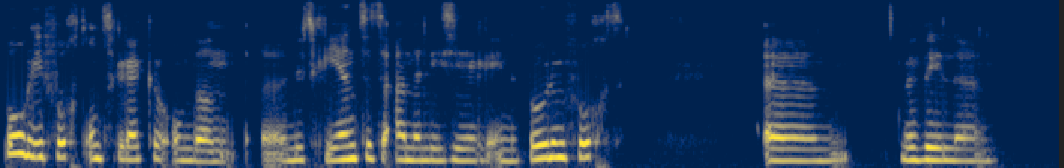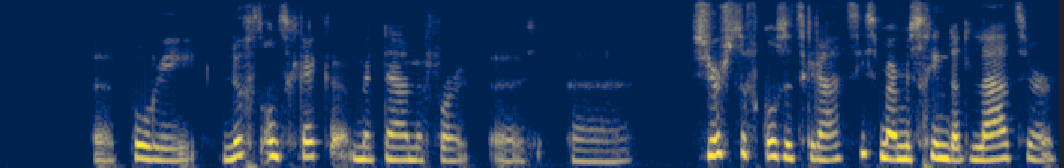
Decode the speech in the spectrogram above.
polyvocht onttrekken om dan uh, nutriënten te analyseren in het bodemvocht. Um, we willen pori lucht onttrekken, met name voor zuurstofconcentraties, maar misschien dat later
